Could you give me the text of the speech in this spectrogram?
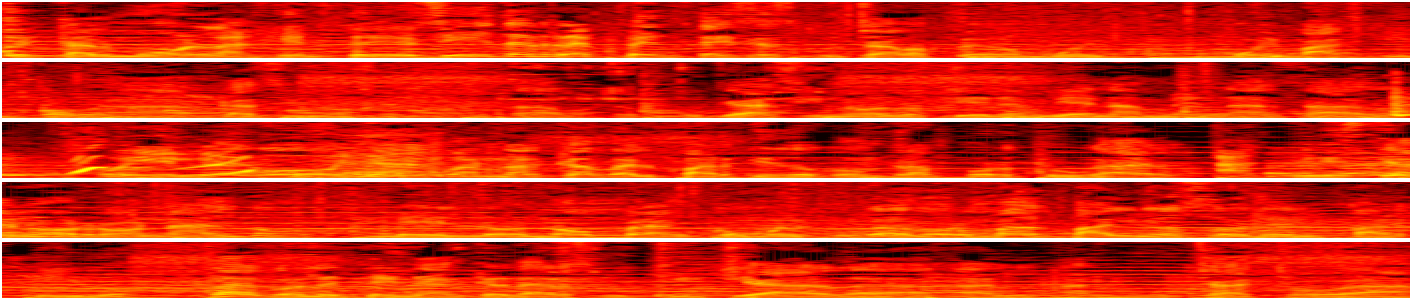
Se calmó la gente. Sí, de repente ahí se escuchaba, pero muy, muy bajito, ¿verdad? Casi no se notaba. Pues ya, si no, los tienen bien amenazados. Oye, luego ya cuando acaba el partido contra Portugal, a Cristiano Ronaldo me lo nombran como el jugador más valioso del partido. Algo le tenían que dar su chicheada al, al muchacho, ¿verdad?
